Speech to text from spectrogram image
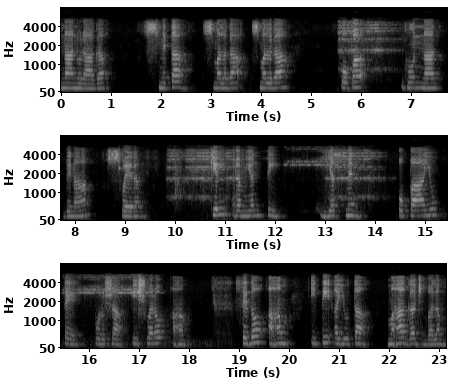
नानुरागा, स्मिता, स्मलगा स्मलगा पोपघून्नादिनः स्वैरं किल रमयन्ति यस्मिन् उपायुक्ते पुरुष, ईश्वरो अहम्। सिद्धो अहम् इति अयुता, महागज बलम्,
